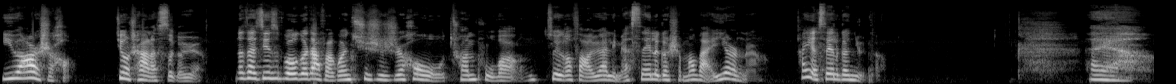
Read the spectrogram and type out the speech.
一月二十号，就差了四个月。那在金斯伯格大法官去世之后，川普往最高法院里面塞了个什么玩意儿呢？他也塞了个女的。哎呀，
